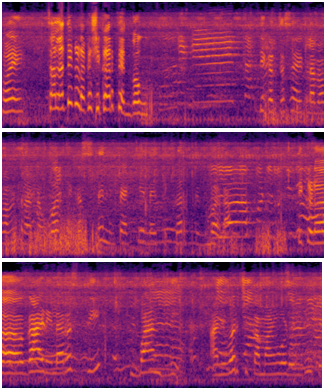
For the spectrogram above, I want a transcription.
होय. चला तिकडं कशी करतात बघू. तिकडच्या साईडला बघा मित्रांनो वरती कसं त्यांनी पॅक केलंय ते करतात बघा. तिकडं गाडीला रस्ती बांधली आणि वरची कमान ओढून घेते.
